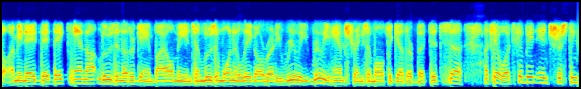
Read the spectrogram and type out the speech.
so. I mean, they, they they cannot lose another game by all means, and losing one in the league already really really hamstrings them altogether. But it's uh, I tell you what, it's going to be an interesting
